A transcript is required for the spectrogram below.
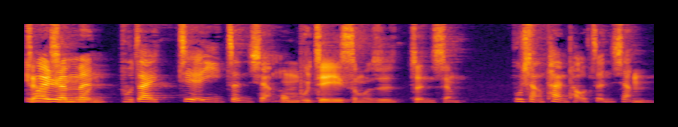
因为人们不再介意真相，我们不介意什么是真相，不想探讨真相。嗯，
